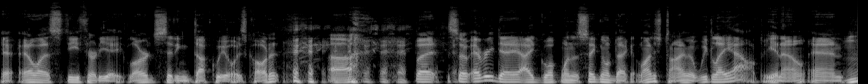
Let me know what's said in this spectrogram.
LSD thirty eight large sitting duck we always called it. Uh, but so every day I'd go up on the signal deck at lunchtime and we'd lay out, you know, and. Mm-hmm.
